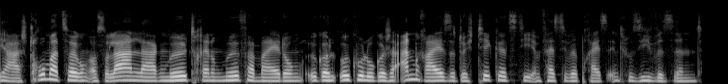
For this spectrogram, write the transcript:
ja, Stromerzeugung aus Solaranlagen, Mülltrennung, Müllvermeidung, öko ökologische Anreise durch Tickets, die im Festivalpreis inklusive sind.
